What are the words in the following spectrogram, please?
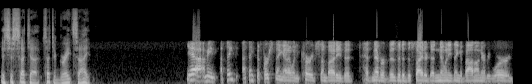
it's just such a such a great site. Yeah, I mean, I think I think the first thing I would encourage somebody that had never visited the site or doesn't know anything about on every word,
